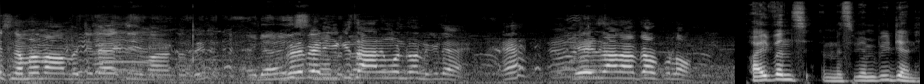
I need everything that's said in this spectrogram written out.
ഗൈസ് നമ്മൾ മാമ്പറ്റിലെ ടീമാണ് ഇവിടെ പെരിക്ക് സാധനം കൊണ്ട് ഏഹ് ഏഴ് സാധനം ഉറപ്പുള്ളോ hi friends M S B M P T ആണ്.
